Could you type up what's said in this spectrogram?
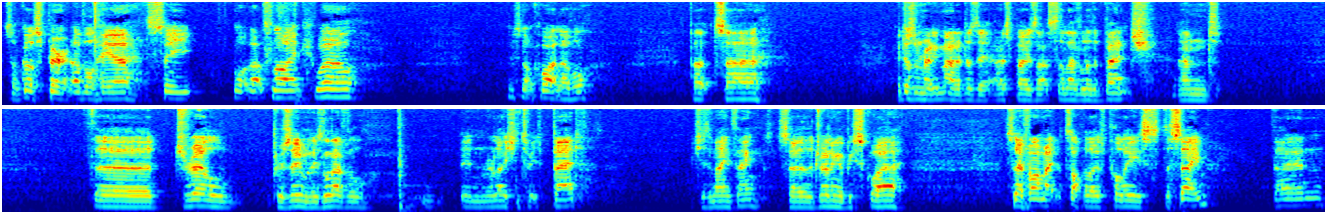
So I've got a spirit level here to see what that's like. Well it's not quite level but uh, it doesn't really matter does it I suppose that's the level of the bench and the drill presumably is level in relation to its bed which is the main thing so the drilling will be square so if I make the top of those pulleys the same then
